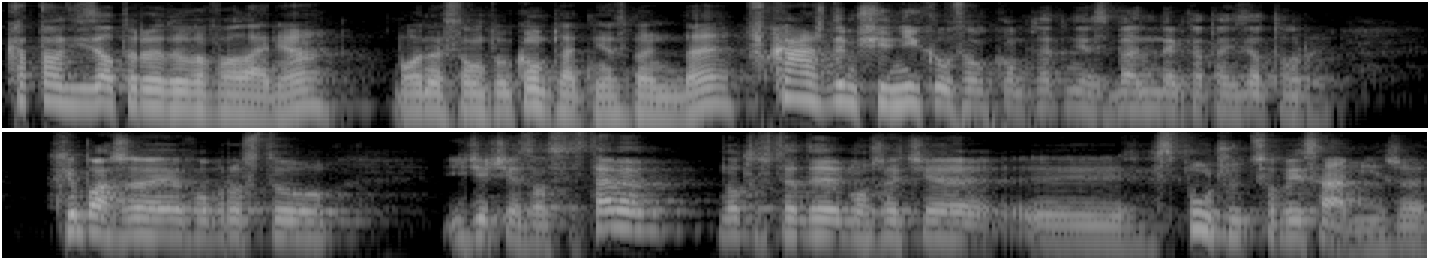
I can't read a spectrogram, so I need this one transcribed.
katalizatory do wywalenia, bo one są tu kompletnie zbędne. W każdym silniku są kompletnie zbędne katalizatory. Chyba, że po prostu idziecie za systemem, no to wtedy możecie yy, współczuć sobie sami, że,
